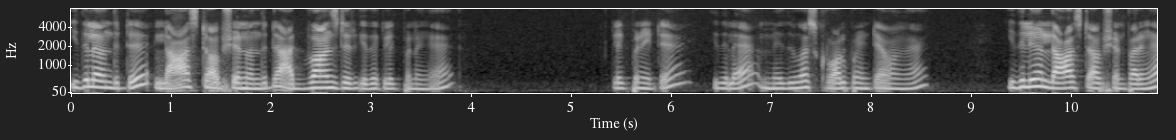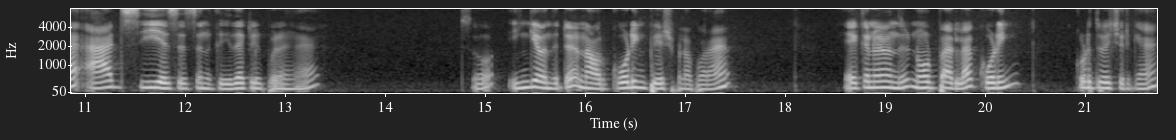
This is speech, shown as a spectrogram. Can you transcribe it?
இதில் வந்துட்டு லாஸ்ட் ஆப்ஷன் வந்துட்டு அட்வான்ஸ்டு இருக்குது இதை கிளிக் பண்ணுங்கள் கிளிக் பண்ணிவிட்டு இதில் மெதுவாக ஸ்க்ரால் பண்ணிகிட்டே வாங்க. இதுலேயும் லாஸ்ட் ஆப்ஷன் பாருங்கள் ஆட் சிஎஸ்எஸ்னுக்கு இதை கிளிக் பண்ணுங்கள் ஸோ இங்கே வந்துட்டு நான் ஒரு கோடிங் பேஸ்ட் பண்ண போகிறேன் ஏற்கனவே வந்து நோட் பேடில் கோடிங் கொடுத்து வச்சுருக்கேன்.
